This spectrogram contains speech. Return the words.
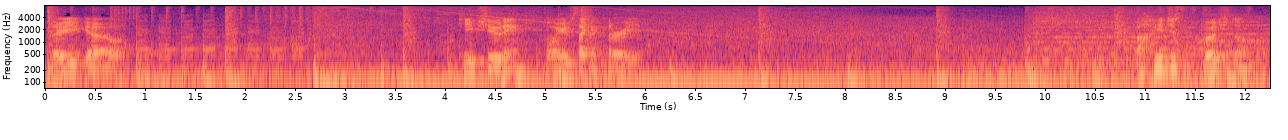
There you go. Keep shooting. It's your second three. Oh, he just pushed him.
